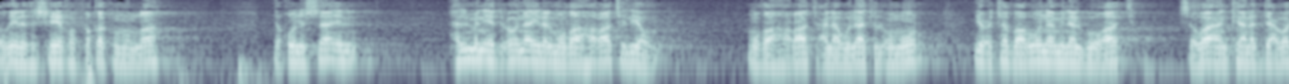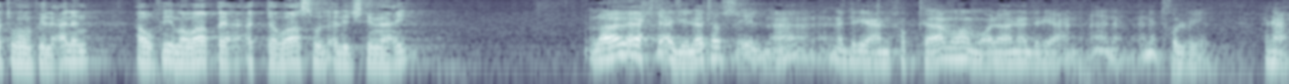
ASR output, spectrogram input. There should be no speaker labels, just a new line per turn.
فضيلة الشيخ وفقكم الله. يقول السائل هل من يدعونا إلى المظاهرات اليوم؟ مظاهرات على ولاة الأمور يعتبرون من البغاة سواء كانت دعوتهم في العلن أو في مواقع التواصل الاجتماعي؟
لا لا يحتاج إلى تفصيل. ما ندري عن حكامهم ولا ندري عن ما ندخل فيها نعم.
